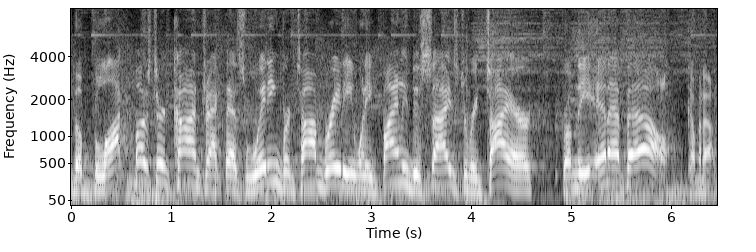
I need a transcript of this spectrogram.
the blockbuster contract that's waiting for Tom Brady when he finally decides to retire from the NFL. Coming up.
